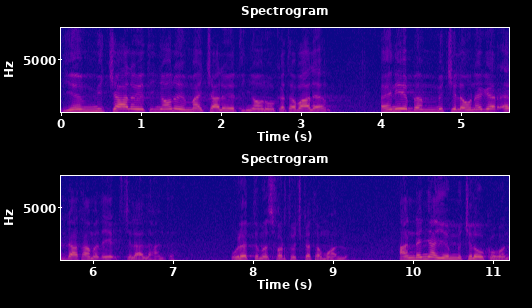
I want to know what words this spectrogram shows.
የሚቻለው የትኛው ነው የማይቻለው የትኛው ነው ከተባለ እኔ በምችለው ነገር እርዳታ መጠየቅ ትችላለህ አንተ. ሁለት መስፈርቶች ከተሟሉ፣ አንደኛ የምችለው ከሆነ፣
